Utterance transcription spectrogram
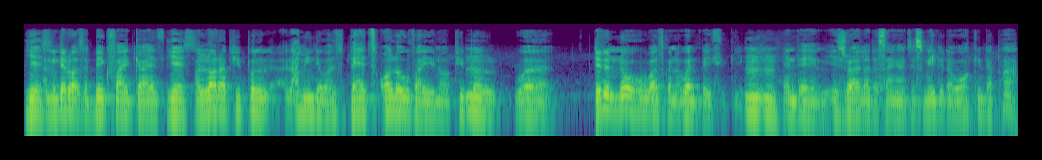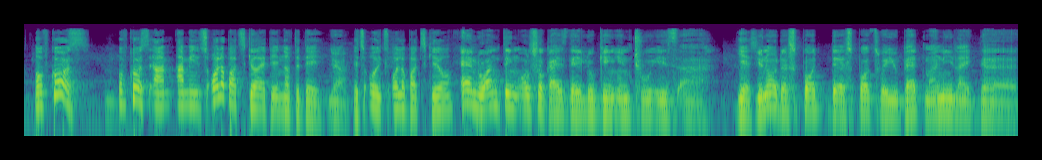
Yes. I mean that was a big fight, guys. Yes. a lot of people. I mean there was bets all over. You know, people Mm. were didn't know who was gonna win basically. And then Israel Adesanya just made it a walk in the park. of course, of course. Um, I mean, it's all about skill at the end of the day. Yeah. it's all it's all about skill. And one thing also, guys, they're looking into is. Uh, Yes. You know the sport, the sports where you bet money, like the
